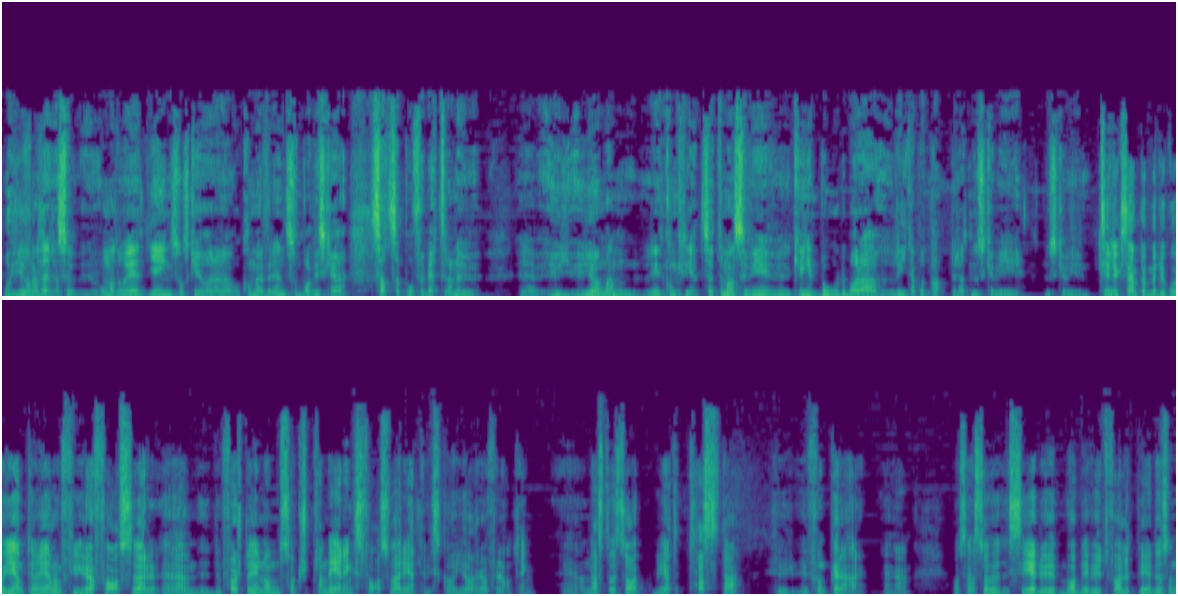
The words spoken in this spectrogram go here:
Och hur gör man det? Så om man då är ett gäng som ska göra det och komma överens om vad vi ska satsa på och förbättra nu, Eh, hur, hur, gör man rent konkret? Sätter man sig vid, kring ett bord och bara ritar på ett papper att nu ska vi... Nu ska vi... Till exempel, men du går egentligen igenom fyra faser. Eh, den första är någon sorts planeringsfas, vad är det egentligen vi ska göra för någonting? Eh, nästa sak blir att testa hur, hur funkar det här? Och sen så ser du, vad blev utfallet? Blev det som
